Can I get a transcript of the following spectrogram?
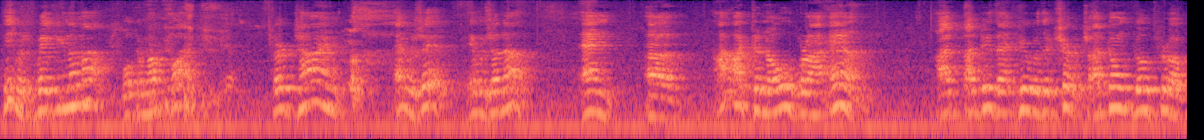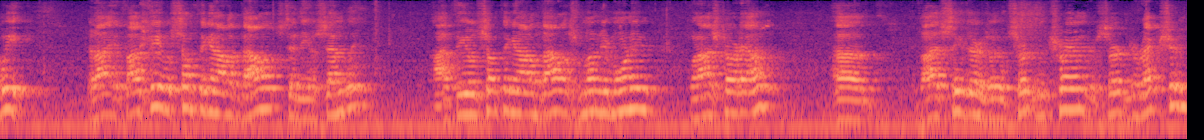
he was waking them up. Woke them up twice. Third time, that was it. It was enough. And uh, I like to know where I am. I, I do that here with the church. I don't go through a week that I, if I feel something out of balance in the assembly, I feel something out of balance Monday morning when I start out. Uh, if I see there's a certain trend or certain direction,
